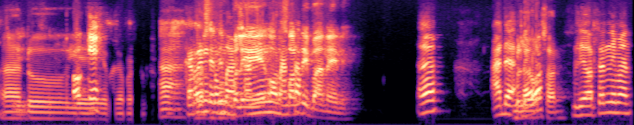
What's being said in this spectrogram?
Aduh, iya, Oke. iya benar-benar. Ah, Keren terus ini beli mantap. di mana ini? ada Beli? Orson. beli orson nih man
